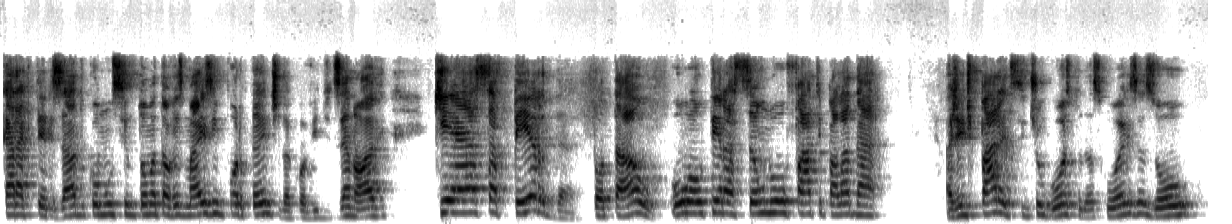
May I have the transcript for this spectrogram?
caracterizado como um sintoma talvez mais importante da Covid-19, que é essa perda total ou alteração no olfato e paladar. A gente para de sentir o gosto das coisas ou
